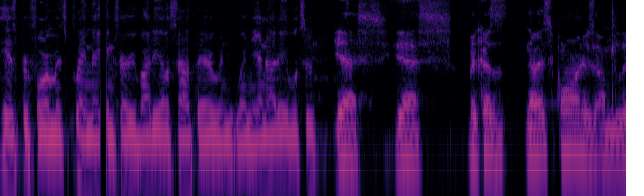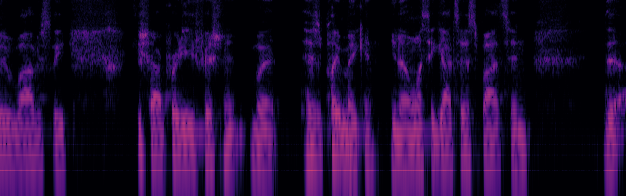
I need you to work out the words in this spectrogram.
his performance, playmaking for everybody else out there when, when you're not able to? Yes, yes. Because you know, his scoring is unbelievable. Obviously, he shot pretty efficient, but his playmaking, you know, once he got to his spots and the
